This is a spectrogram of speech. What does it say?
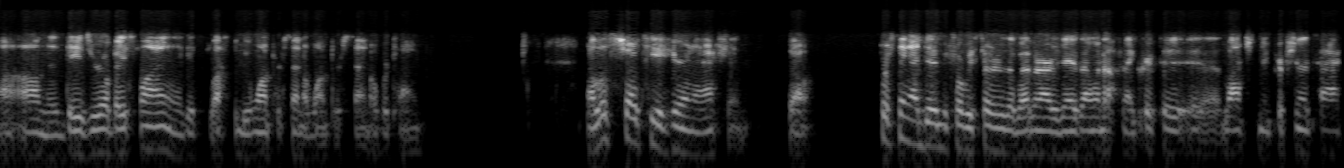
uh, on the day zero baseline, and it gets less to be 1% of 1% over time. Now let's show to you here in action. So first thing I did before we started the webinar today is I went off and I encrypted, uh, launched an encryption attack.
